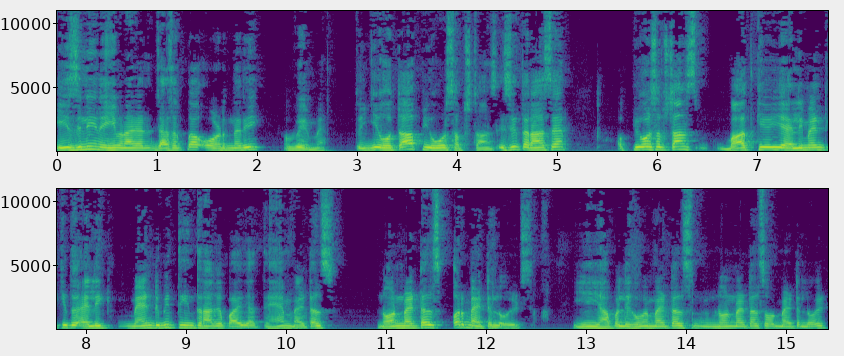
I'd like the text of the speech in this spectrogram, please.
इजिली नहीं बनाया जा सकता ऑर्डिनरी वे में। तो ये होता प्योर सब्सटेंस इसी तरह से प्योर सब्सटेंस बात की ये एलिमेंट की तो एलिमेंट भी तीन तरह के पाए जाते हैं। मेटल्स नॉन मेटल्स और मेटलोइड्स ये यहाँ पर लिखे हुए मेटल्स नॉन मेटल्स और मेटलोइड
